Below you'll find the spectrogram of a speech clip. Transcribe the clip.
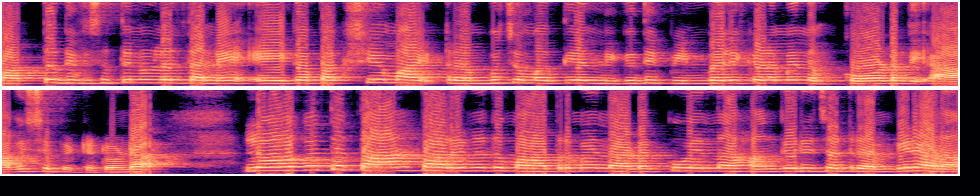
പത്ത് ദിവസത്തിനുള്ളിൽ തന്നെ ഏകപക്ഷീയമായി ട്രംപ് ചുമത്തിയ നികുതി പിൻവലിക്കണമെന്നും കോടതി ആവശ്യപ്പെട്ടിട്ടുണ്ട്. ലോകത്ത് താൻ പറയുന്നത് മാത്രമേ നടക്കൂ എന്ന് അഹങ്കരിച്ച ട്രംപിനാണ്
